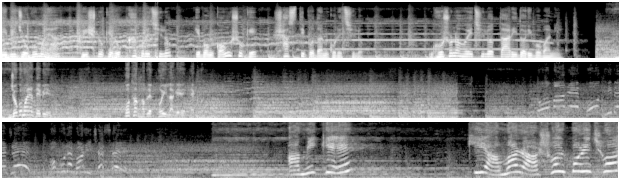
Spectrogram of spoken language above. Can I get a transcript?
দেবী যোগমায়া কৃষ্ণকে রক্ষা করেছিল এবং কংসকে শাস্তি প্রদান করেছিল। ঘোষণা হয়েছিল তারই দৈববাণী যোগমায়া দেবীর কথা ভাবলে ভয় লাগে এখন আমি কে? কি আমার আসল পরিচয়?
